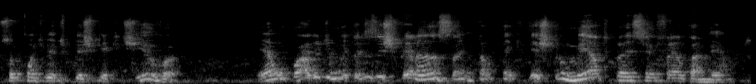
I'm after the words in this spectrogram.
sob o ponto de vista de perspectiva, é um quadro de muita desesperança. Então, tem que ter instrumento para esse enfrentamento.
